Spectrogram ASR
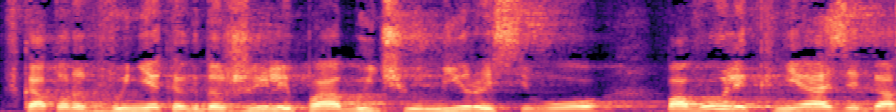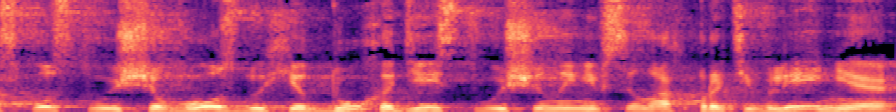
в которых вы некогда жили по обычаю мира сего, по воле князя, господствующего в воздухе, духа, действующего ныне в сынах противления,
